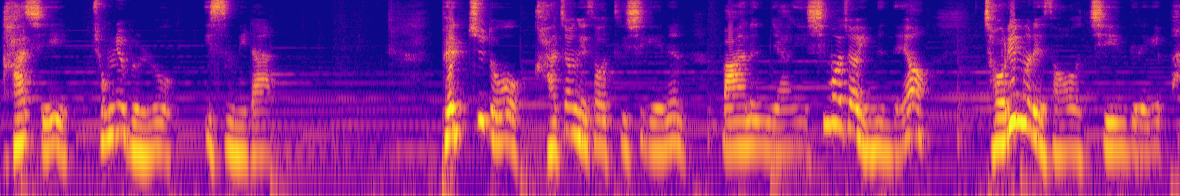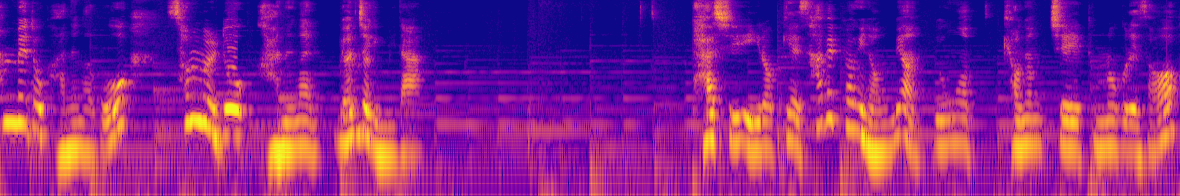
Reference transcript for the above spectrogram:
가시 종류별로 있습니다. 배추도 가정에서 드시기에는 많은 양이 심어져 있는데요. 절임을 해서 지인들에게 판매도 가능하고 선물도 가능한 면적입니다. 밭이 이렇게 400평이 넘으면 농업 경영체에 등록을 해서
